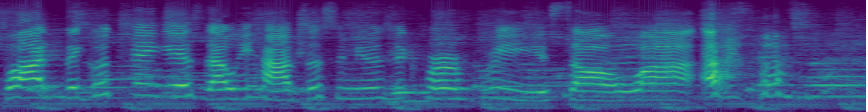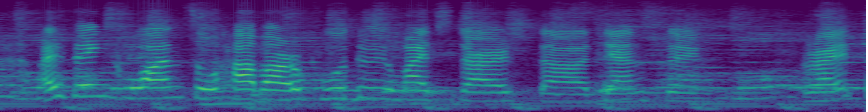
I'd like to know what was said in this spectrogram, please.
but the good thing is that we have this music for free. So uh, I think once we have our food, we might start uh, dancing, right?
